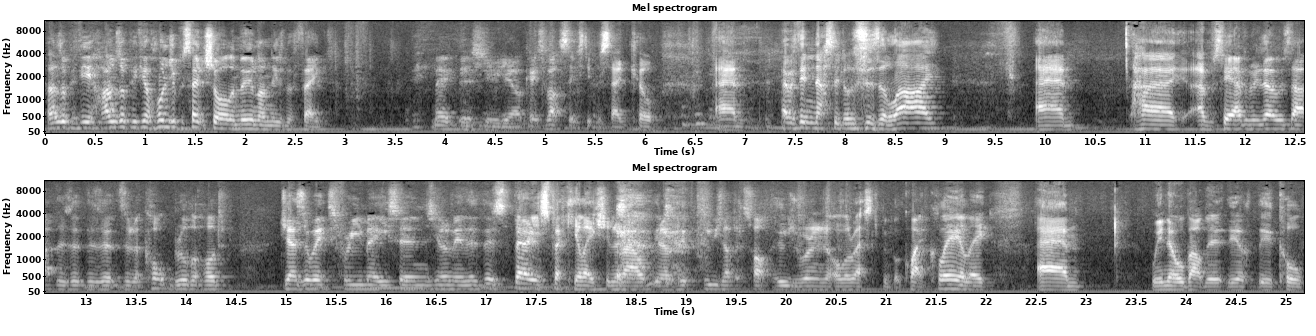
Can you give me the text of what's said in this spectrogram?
Hands up if you hands up if you're 100% sure the moon landings were fake. Make this studio. Okay, it's about 60%. Cool. Um, everything NASA does is a lie. Um, obviously, everybody knows that there's a, there's, a, there's an occult brotherhood Jesuits, Freemasons, you know what I mean? There's various speculation about, you know, who's at the top, who's running it, all the rest of it, but quite clearly, um, we know about the, the, the occult,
